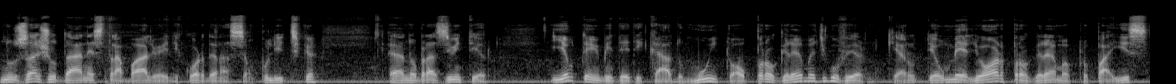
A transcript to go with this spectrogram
nos ajudar nesse trabalho aí de coordenação política eh, no Brasil inteiro. E eu tenho me dedicado muito ao programa de governo. Quero ter o melhor programa para o país.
